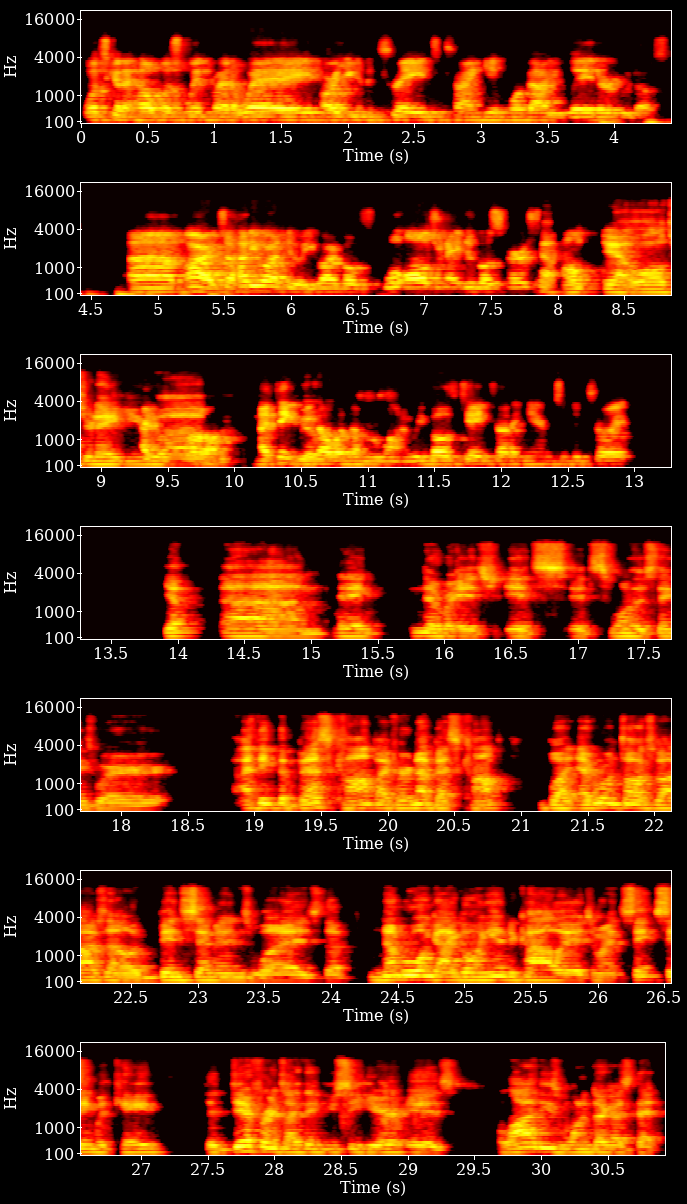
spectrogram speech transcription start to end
what's going to help us win right away? Are you going to trade to try and get more value later? Who knows? Um, all right. So how do you want to do it? You want to go? We'll alternate who goes first. Yeah, I'll, yeah, we'll alternate. You. I, uh, I think we know what number one. Are we both Cade Cunningham to Detroit? Yep. Um, I think no, it's it's it's one of those things where I think the best comp I've heard, not best comp, but everyone talks about obviously Ben Simmons was the number one guy going into college, and same same with Cade. The difference I think you see here is a lot of these one and done guys that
